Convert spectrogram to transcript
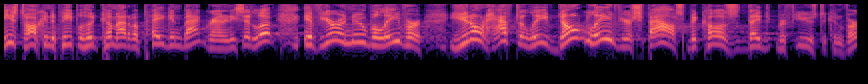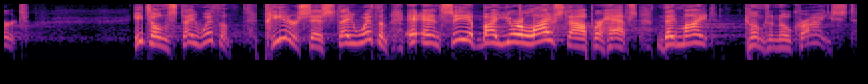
He's talking to people who'd come out of a pagan background, and he said, Look, if you're a new believer, you don't have to leave. Don't leave your spouse because they refuse to convert. He told them, Stay with them. Peter says, Stay with them and see if by your lifestyle, perhaps, they might come to know Christ.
